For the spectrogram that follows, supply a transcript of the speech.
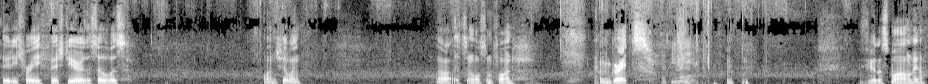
33, first year of the silvers. One shilling. Oh, that's an awesome find. Congrats. Happy man. He's got a smile now.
